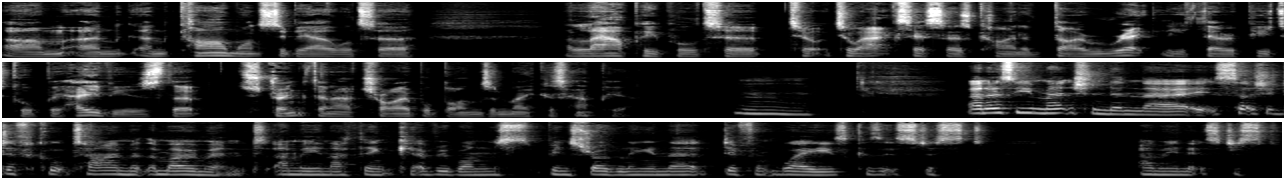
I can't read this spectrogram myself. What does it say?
Um, and, and Calm wants to be able to allow people to, to, to access those kind of directly therapeutical behaviors that strengthen our tribal bonds and make us happier. Mm. And as you mentioned in there, it's such a difficult time at the moment. I mean, I think everyone's been struggling in their different ways because it's just, I mean, it's just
